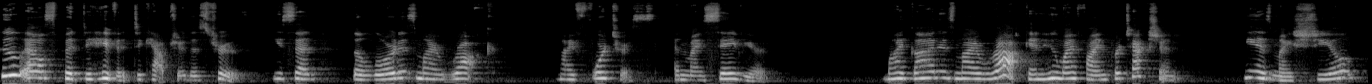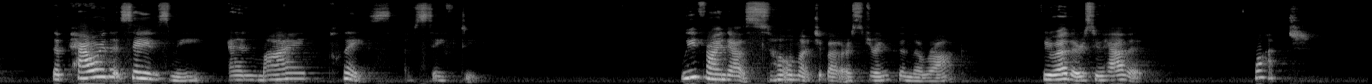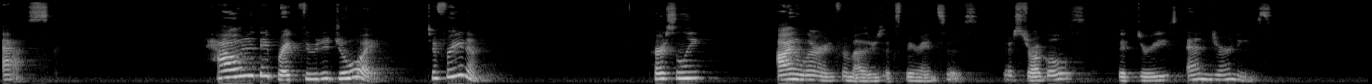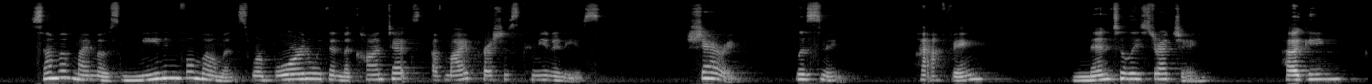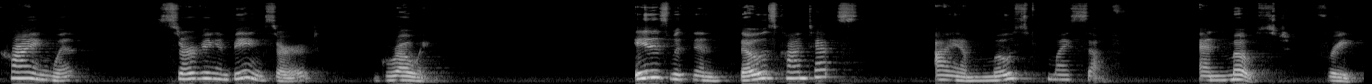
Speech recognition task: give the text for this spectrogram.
Who else but David to capture this truth? He said, The Lord is my rock, my fortress, and my Savior. My God is my rock in whom I find protection. He is my shield, the power that saves me, and my place of safety. We find out so much about our strength in the rock through others who have it. Watch, ask. How did they break through to joy, to freedom? Personally, I learn from others' experiences, their struggles, victories, and journeys. Some of my most meaningful moments were born within the context of my precious communities. Sharing, listening, laughing, mentally stretching, hugging, crying with, serving and being served, growing. It is within those contexts I am most myself and most free.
